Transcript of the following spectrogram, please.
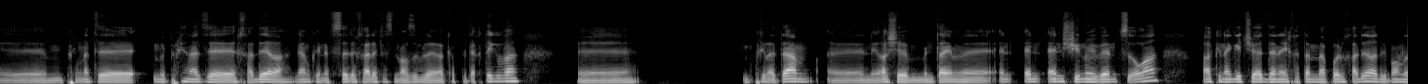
אה, מבחינת, אה, מבחינת אה, חדרה, גם כן הפסד 1-0 מאכזב למכבי פתח תקווה. אה, מבחינתם, אה, נראה שבינתיים אה, אין, אין, אין שינוי ואין בשורה. רק נגיד שעדן חתם בהפועל חדרה, דיברנו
